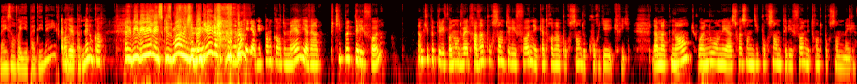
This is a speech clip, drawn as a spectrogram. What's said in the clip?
bah, ils n'envoyaient pas des mails. Ah, il n'y avait pas de mail encore. Ah, oui, oui, oui, mais excuse-moi, mais j'ai oui, bugué là. non, non, mais il n'y avait pas encore de mail. Il y avait un petit peu de téléphone un petit peu de téléphone. On devait être à 20% de téléphone et 80% de courrier écrit. Là maintenant, tu vois, nous, on est à 70% de téléphone et 30% de mail.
